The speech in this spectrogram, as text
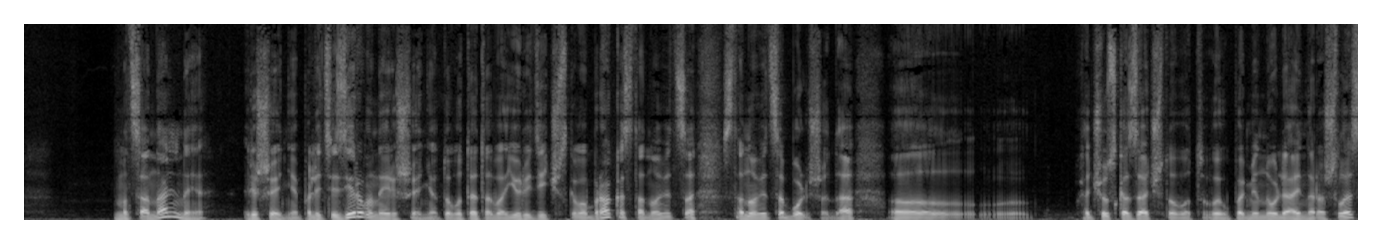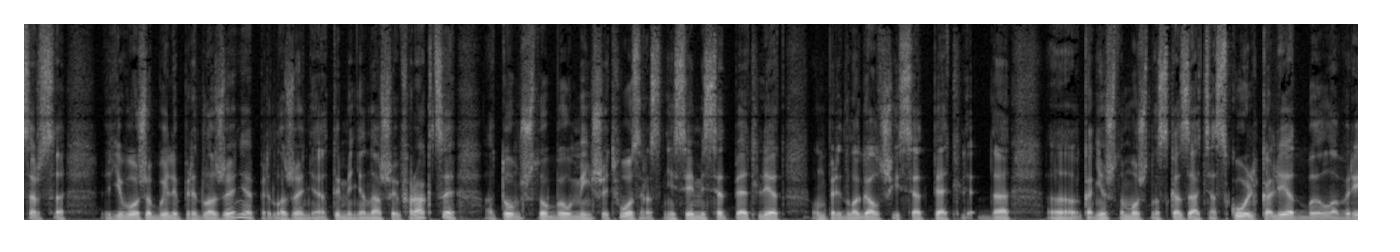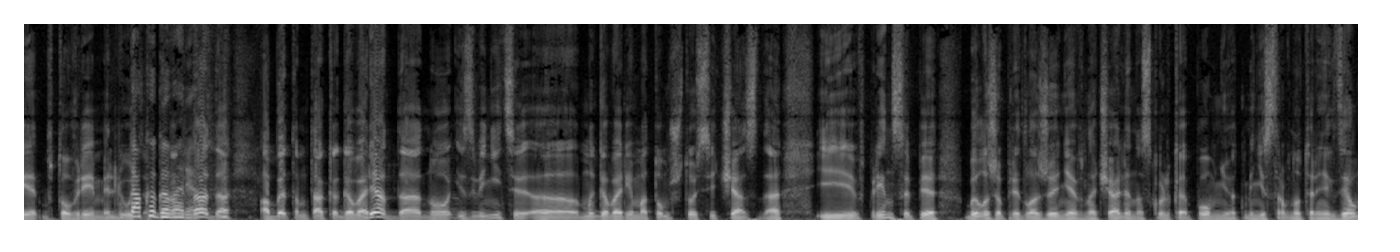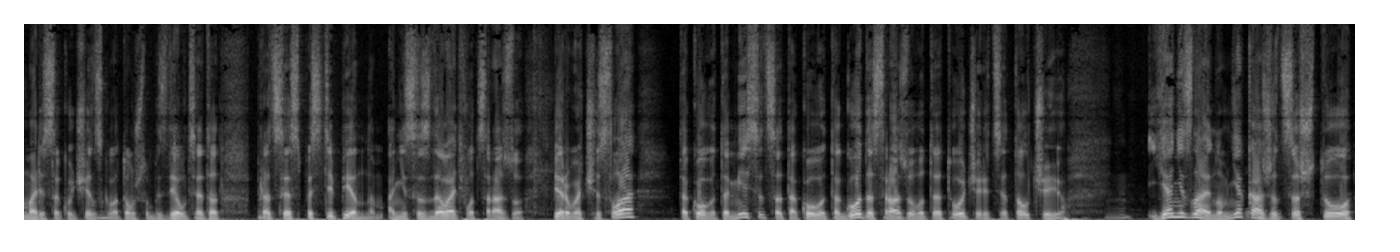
эмоциональные решения, политизированные решения, то вот этого юридического брака становится, становится больше. Да? Хочу сказать, что вот вы упомянули Айнера Шлессерса, его же были предложения, предложения от имени нашей фракции о том, чтобы уменьшить возраст. Не 75 лет, он предлагал 65 лет. Да? Э, конечно, можно сказать, а сколько лет было в то время людям. Так и говорят. Тогда, да, об этом так и говорят, да, но, извините, э, мы говорим о том, что сейчас, да, и, в принципе, было же предложение в начале, насколько я помню, от министра внутренних дел Мариса Кучерова, Кучинского о том, чтобы сделать этот процесс постепенным, а не создавать вот сразу первого числа такого-то месяца, такого-то года сразу вот эту очередь и толчею. Я не знаю, но мне кажется, что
